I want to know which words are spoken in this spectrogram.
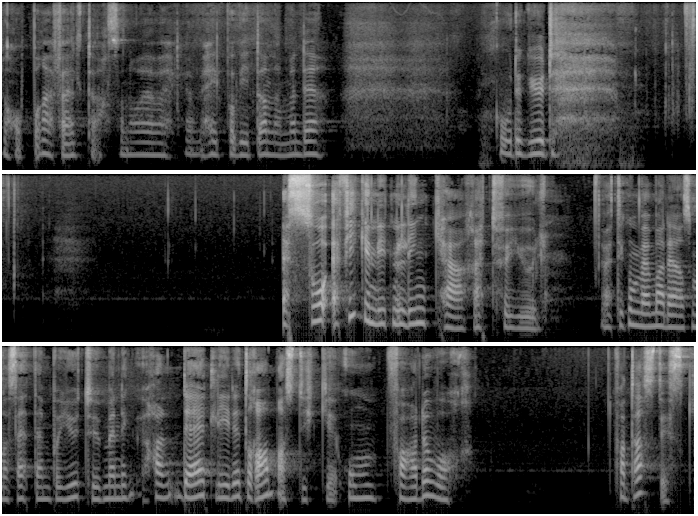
Nå hopper jeg fælt her, så nå er jeg helt på viddene. Men det Gode Gud. Jeg, så, jeg fikk en liten link her rett før jul. Jeg vet ikke om hvem av dere som har sett den på YouTube, men det, det er et lite dramastykke om Fader vår. Fantastisk.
